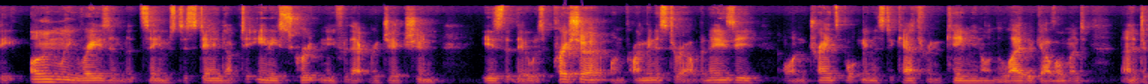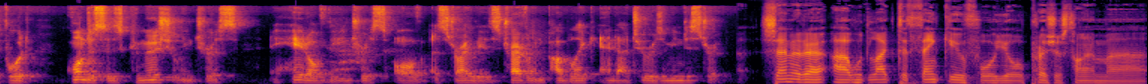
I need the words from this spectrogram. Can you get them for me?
the only reason that seems to stand up to any scrutiny for that rejection is that there was pressure on Prime Minister Albanese, on Transport Minister Catherine King, and on the Labor government uh, to put Qantas's commercial interests ahead of the interests of Australia's travelling public and our tourism industry. Senator, I would like to thank you for your precious time uh,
